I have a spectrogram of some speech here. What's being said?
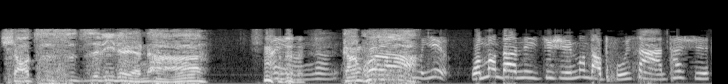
小自私自利的人呐啊！哎呀那 赶快啦！我梦到那就是梦到菩萨，他是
